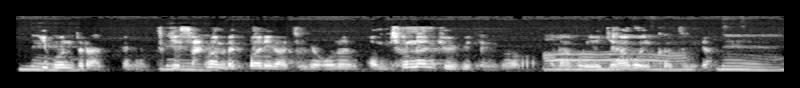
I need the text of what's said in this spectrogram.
네. 이분들한테는 특히 네. 사이먼 맥버니 같은 경우는 엄청난 교육이 된 거라고 아, 얘기하고 있거든요. 네.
